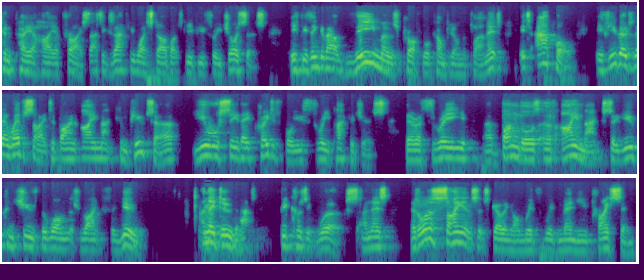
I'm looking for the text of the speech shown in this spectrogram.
can pay a higher price. That's exactly why Starbucks give you three choices. If you think about the most profitable company on the planet, it's Apple. If you go to their website to buy an iMac computer, you will see they've created for you three packages. There are three uh, bundles of iMacs, so you can choose the one that's right for you. And they do that because it works. And there's there's a lot of science that's going on with with menu pricing.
